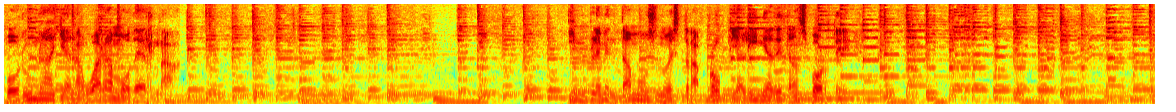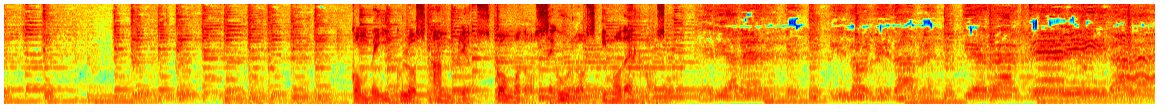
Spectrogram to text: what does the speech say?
por una Yanaguara moderna. Implementamos nuestra propia línea de transporte. Con vehículos amplios, cómodos, seguros y modernos. Quería verte, inolvidable, tierra querida.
